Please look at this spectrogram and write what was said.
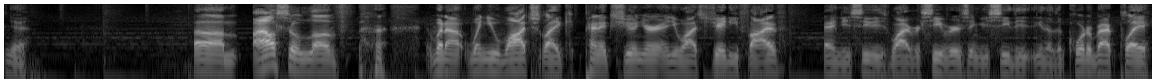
Yeah. Um, I also love when I when you watch like Penix Jr. and you watch JD five and you see these wide receivers and you see the you know the quarterback play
